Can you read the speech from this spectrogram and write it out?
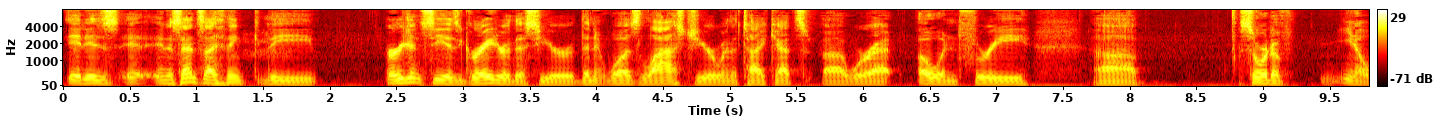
it is, in a sense, I think the urgency is greater this year than it was last year when the Ticats uh, were at zero and three, uh, sort of you know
